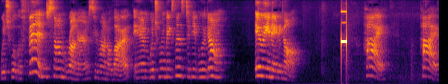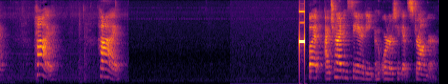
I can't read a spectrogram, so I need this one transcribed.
Which will offend some runners who run a lot and which won't make sense to people who don't. Alienating all. Hi. Hi. Hi. Hi. But I tried insanity in order to get stronger.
